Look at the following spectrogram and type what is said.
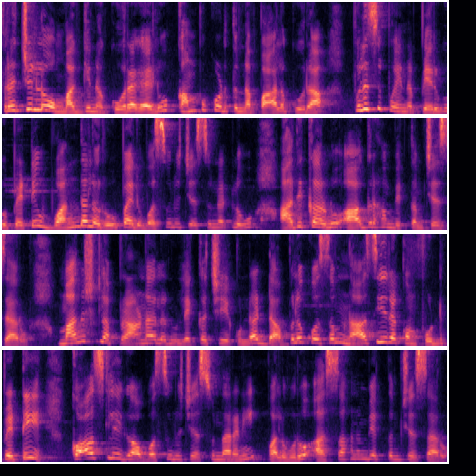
ఫ్రిడ్జ్లో మగ్గిన కూరగాయలు కంపు కొడుతున్న పాలకూర పులిసిపోయిన పెరుగు పెట్టి వందల రూపాయలు వసూలు చేస్తున్నట్లు అధికారులు ఆగ్రహం వ్యక్తం చేశారు. మనుషుల ప్రాణాలను లెక్క చేయకుండా డబ్బుల కోసం నాసీ రకం ఫుడ్ పెట్టి కాస్ట్లీగా వసూలు చేస్తున్నారని పలువురు అసహనం వ్యక్తం చేశారు.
